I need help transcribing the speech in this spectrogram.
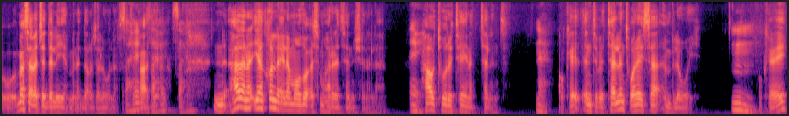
مسألة جدلية من الدرجة الأولى في أنا. صحيح. ن- هذا ينقلنا إلى موضوع اسمه ال retention الآن. how to retain ال talent نعم. okay؟ انتبه talent وليس employee أوكي؟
